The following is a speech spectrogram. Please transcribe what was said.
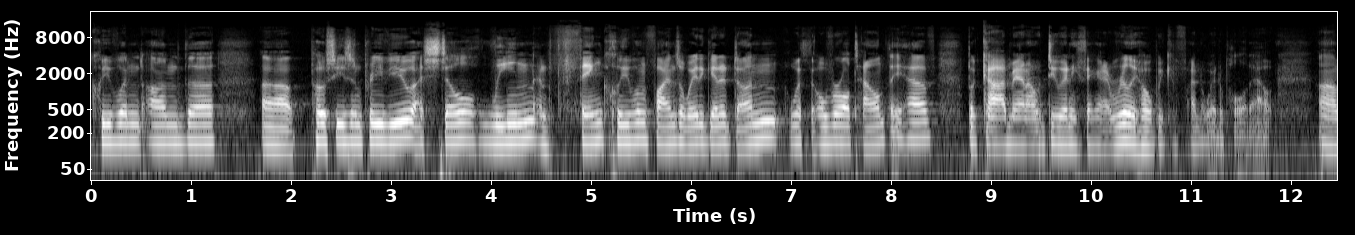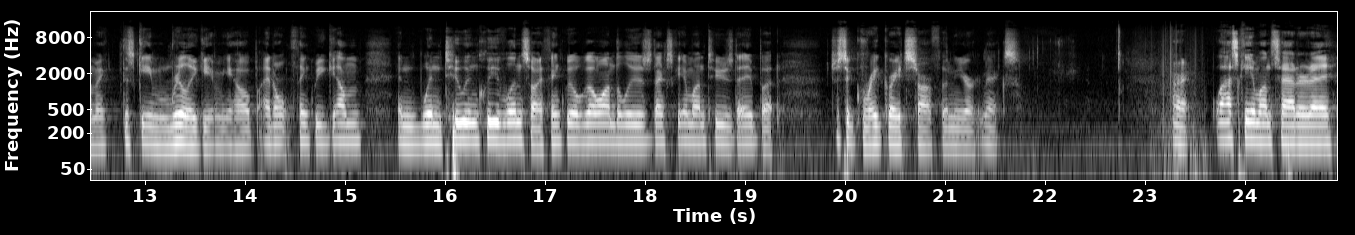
Cleveland on the uh, postseason preview. I still lean and think Cleveland finds a way to get it done with the overall talent they have. But God, man, I would do anything. I really hope we can find a way to pull it out. Um, it, this game really gave me hope. I don't think we come and win two in Cleveland, so I think we'll go on to lose next game on Tuesday. But just a great, great start for the New York Knicks. All right, last game on Saturday.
